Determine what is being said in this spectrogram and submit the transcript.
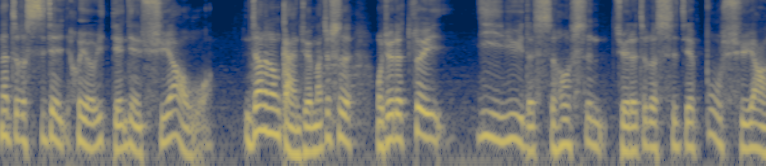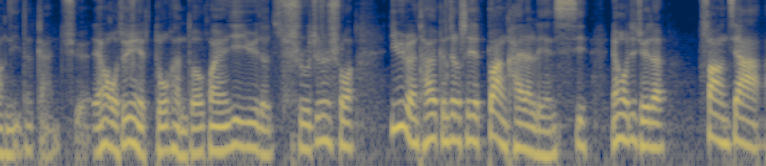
那这个世界会有一点点需要我，你知道那种感觉吗？就是我觉得最抑郁的时候是觉得这个世界不需要你的感觉。然后我最近也读很多关于抑郁的书，就是说抑郁人他会跟这个世界断开了联系。然后我就觉得放假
